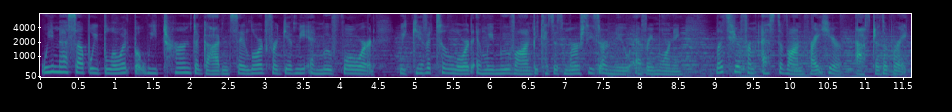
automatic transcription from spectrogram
We mess up, we blow it, but we turn to God and say, "Lord, forgive me," and move forward. We give it to the Lord and we move on because his mercies are new every morning. Let's hear from Estevan right here after the break.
